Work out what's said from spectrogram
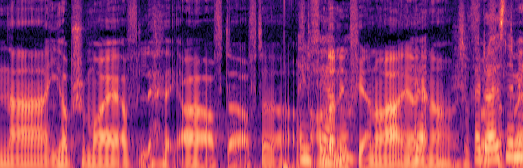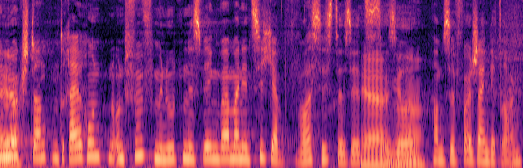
Nein, ich habe schon mal auf, ja, auf, der, auf, der, auf der anderen Inferno auch, ja, ja. genau. Also Weil vor, da ist nämlich nur gestanden drei Runden und fünf Minuten, deswegen war man nicht sicher, was ist das jetzt? Ja, also genau. haben sie falsch eingetragen.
